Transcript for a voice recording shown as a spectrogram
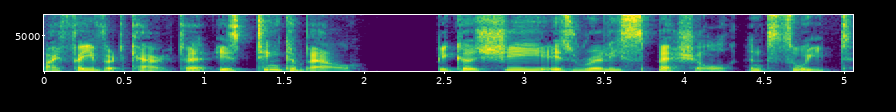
My favourite character is Tinker Bell, because she is really special and sweet.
